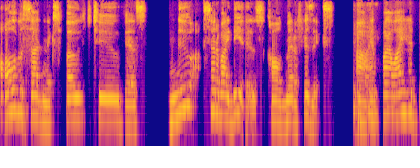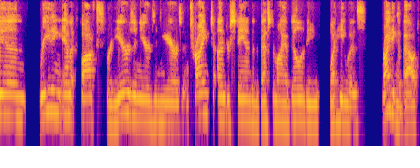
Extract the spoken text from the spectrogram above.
all of a sudden exposed to this new set of ideas called metaphysics. Uh, and while I had been reading Emmett Fox for years and years and years and trying to understand to the best of my ability what he was writing about,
